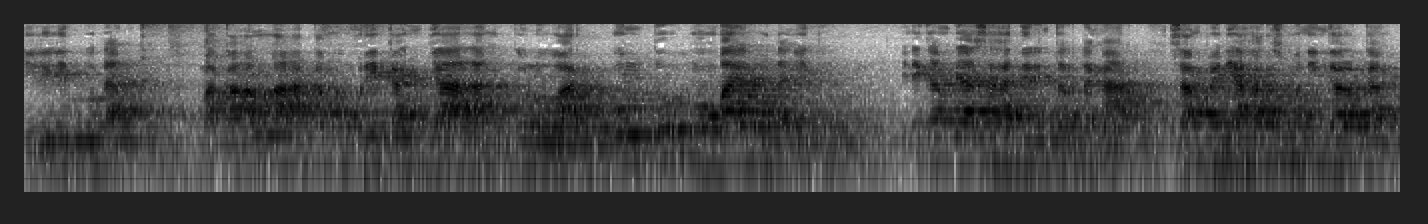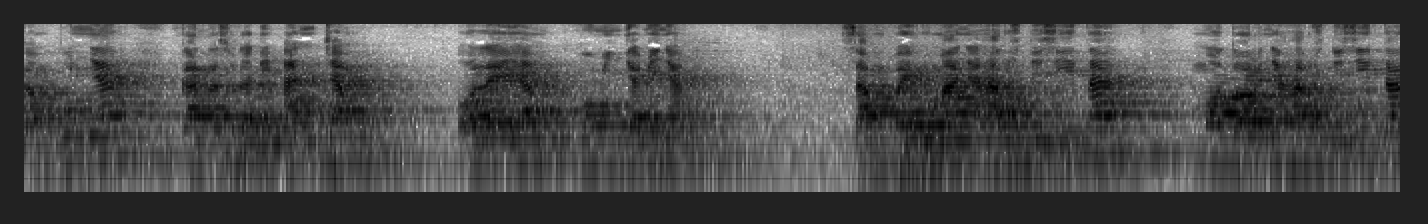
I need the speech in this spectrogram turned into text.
dililit utang maka Allah akan memberikan jalan keluar untuk membayar utang itu ini kan biasa hadirin terdengar sampai dia harus meninggalkan kampungnya karena sudah diancam oleh yang meminjaminya. Sampai rumahnya harus disita, motornya harus disita,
